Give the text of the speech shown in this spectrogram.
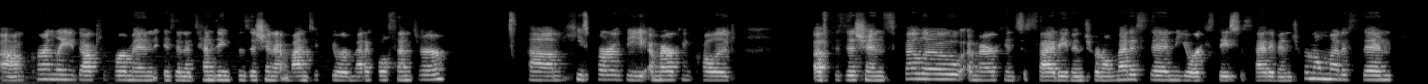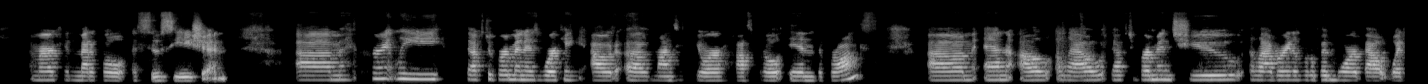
um, currently, Dr. Berman is an attending physician at Montefiore Medical Center. Um, he's part of the American College of Physicians Fellow, American Society of Internal Medicine, New York State Society of Internal Medicine, American Medical Association. Um, currently, Dr. Berman is working out of Montefiore Hospital in the Bronx. Um, and I'll allow Dr. Berman to elaborate a little bit more about what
